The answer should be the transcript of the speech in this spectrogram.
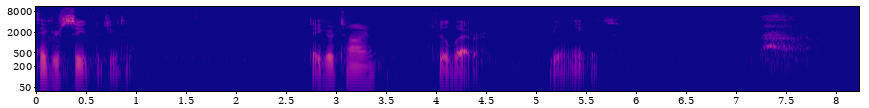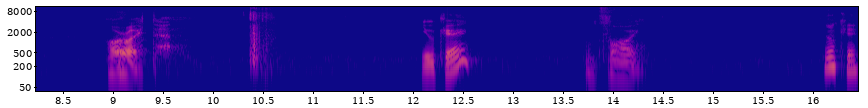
Take your seat, Vegeta. Take your time. Feel better. You'll need it. All right then. You okay? I'm fine. Okay.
